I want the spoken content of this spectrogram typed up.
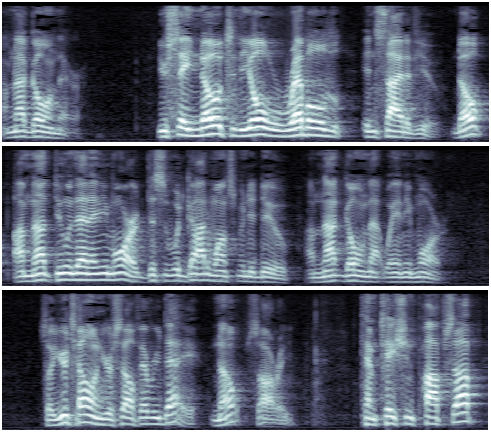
I'm not going there. You say no to the old rebel inside of you. Nope, I'm not doing that anymore. This is what God wants me to do. I'm not going that way anymore. So you're telling yourself every day, no, sorry. Temptation pops up,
